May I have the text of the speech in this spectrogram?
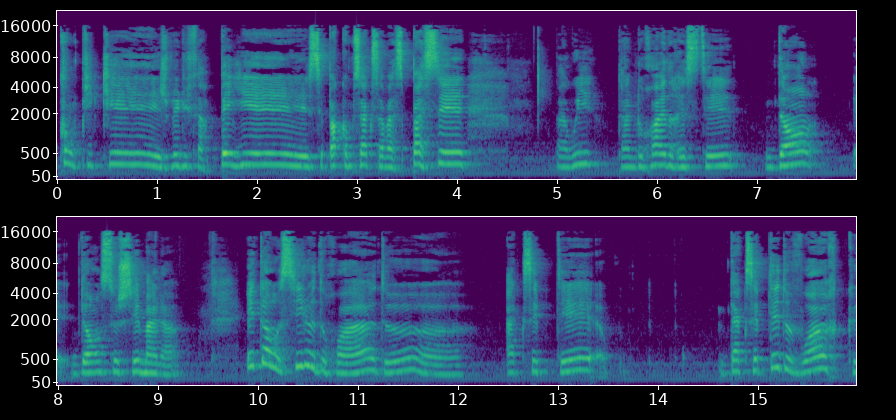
compliqué et je vais lui faire payer et c'est pas comme ça que ça va se passer bah oui, tu as le droit de rester dans, dans ce schéma-là. Et tu as aussi le droit de euh, accepter d'accepter de voir que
